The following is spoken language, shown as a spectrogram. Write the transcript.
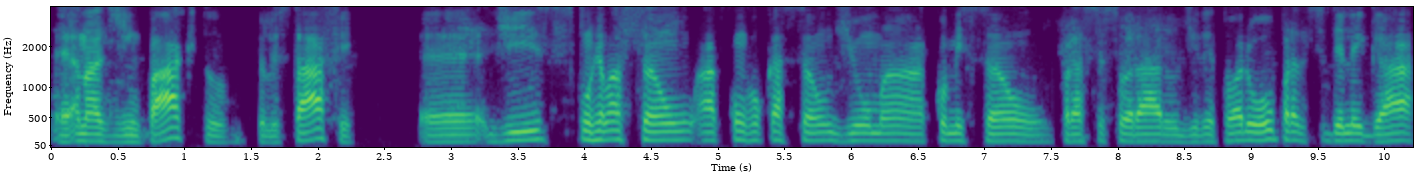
é, análise de impacto pelo staff eh, diz com relação à convocação de uma comissão para assessorar o diretório ou para se delegar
